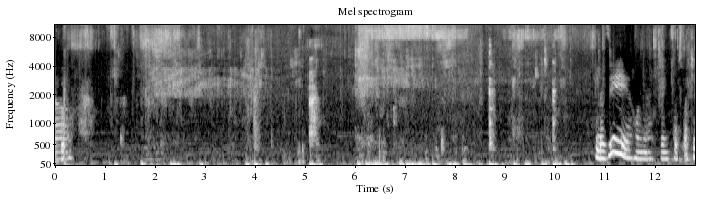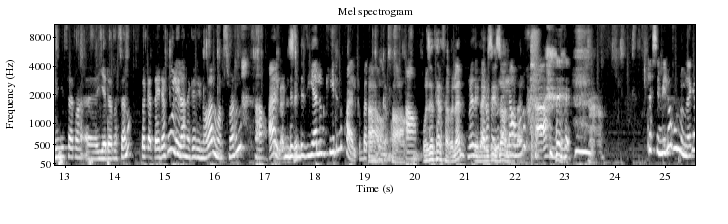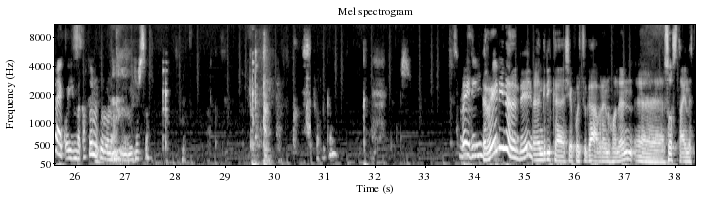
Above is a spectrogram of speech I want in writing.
ስለዚህ አሁን እየሰራ እየደረሰ ነው። በቀጣይ ደግሞ ሌላ ነገር ይኖራል ማለት ነው አይደል? አያልቅም። እንደዚህ እንደዚህ እያለን ከሄድን እኮ አያልቅም። በጣም ነው። ወዘተርፈ ብለን ሌላ ጊዜ እዛው እንመጣለን። ደስ የሚለው ሁሉም ነገር አይቆይም። በቃ ቶሎ ቶሎ ነው የሚደርሰው። ሬዲ ነን እንዴ? እንግዲህ ከሼፎቹ ጋር አብረን ሆነን ሶስት አይነት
